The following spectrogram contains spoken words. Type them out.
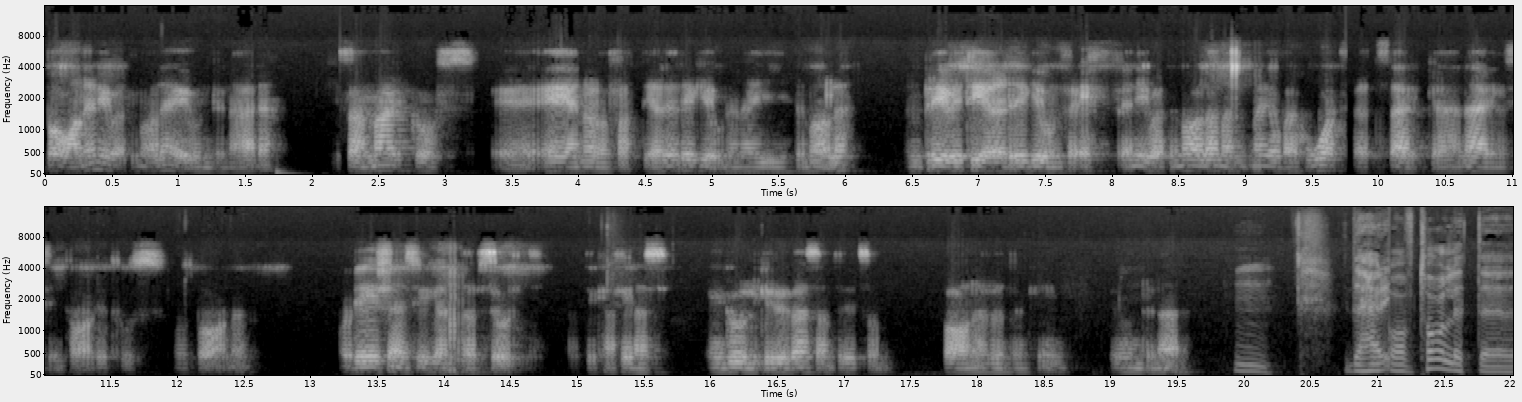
barnen i Guatemala är undernärda. San Marcos eh, är en av de fattigare regionerna i Guatemala. En prioriterad region för FN i Guatemala. Man, man jobbar hårt för att stärka näringsintaget hos, hos barnen. Och det känns ju helt absurt att det kan finnas en guldgruva samtidigt som barnen runt omkring är undernärda. Mm. Det här avtalet eh,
